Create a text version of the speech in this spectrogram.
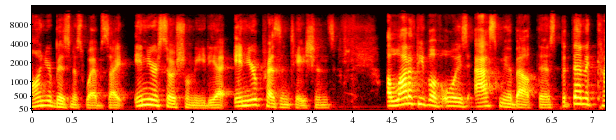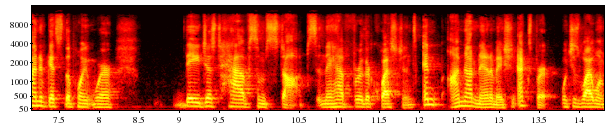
on your business website, in your social media, in your presentations. A lot of people have always asked me about this, but then it kind of gets to the point where they just have some stops and they have further questions. And I'm not an animation expert, which is why I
